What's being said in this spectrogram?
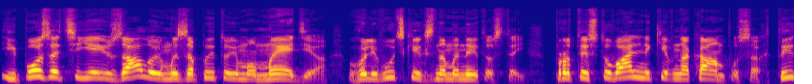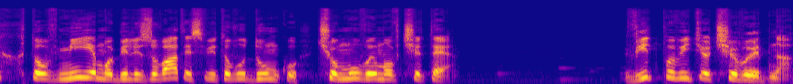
І поза цією залою ми запитуємо медіа, голівудських знаменитостей, протестувальників на кампусах, тих, хто вміє мобілізувати світову думку, чому ви мовчите. Відповідь очевидна:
